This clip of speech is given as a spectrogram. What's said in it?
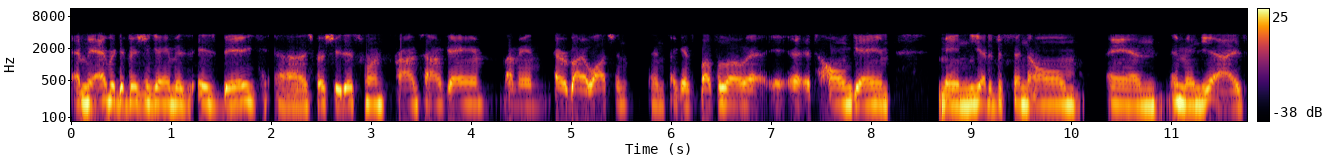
I mean, every division game is is big, uh, especially this one, primetime game. I mean, everybody watching and against Buffalo, uh, it, it's a home game. I mean, you got to defend the home, and I mean, yeah, it's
